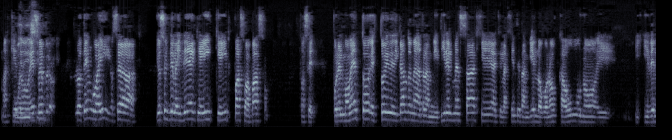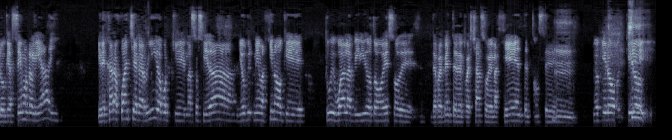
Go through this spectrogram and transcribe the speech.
Más que todo eso, pero lo tengo ahí, o sea, yo soy de la idea que hay que ir paso a paso. Entonces, por el momento estoy dedicándome a transmitir el mensaje, a que la gente también lo conozca uno y, de lo que hacemos en realidad y, dejar a Juanchi acá arriba porque la sociedad, yo me imagino que tú igual has vivido todo eso de, de repente del rechazo de la gente, entonces... Mm. Yo quiero... Sí,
